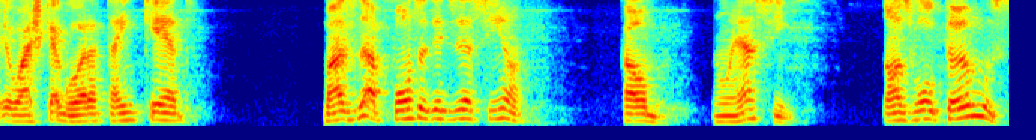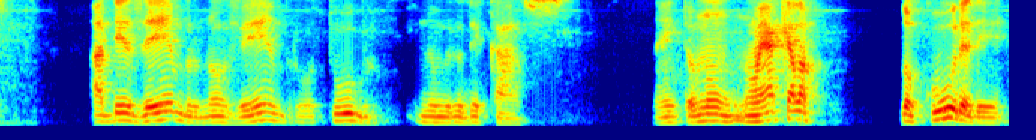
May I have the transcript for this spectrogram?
eu acho que agora está em queda. Mas a ponto de dizer assim, ó, calma, não é assim. Nós voltamos a dezembro, novembro, outubro, número de casos. Né? Então, não, não é aquela loucura de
